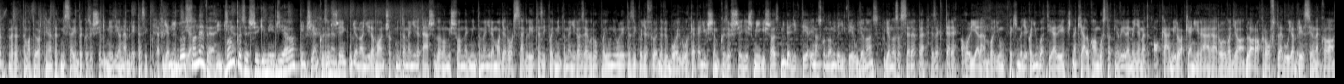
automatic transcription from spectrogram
felvezettem a történetet, mi szerint a közösségi média nem létezik. Tehát ugye nincs Rossz ilyen, a neve? Nincs van ilyen, közösségi média. Nincs ilyen, nincs ilyen közösség, nem. ugyanannyira van csak, mint amennyire társadalom is van, meg mint amennyire Magyarország létezik, vagy mint amennyire az Európai Unió létezik, vagy a Földnevű bolygó. Tehát egyik sem közösség, és mégis az. Mindegyik tér, én azt gondolom, mindegyik tér ugyanaz, ugyanaz a szerepe. Ezek terek, ahol jelen vagyunk. De kimegyek a nyugati elé, és nekiállok hangoztatni a véleményemet akármiről, a kenyér áráról, vagy a Lara Croft legújabb részének a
